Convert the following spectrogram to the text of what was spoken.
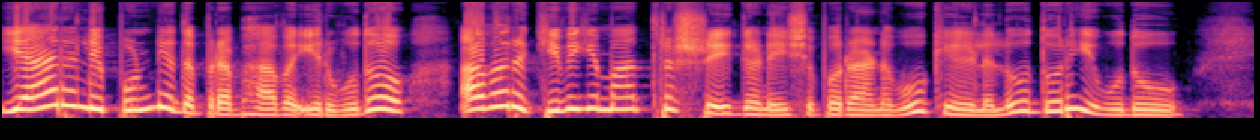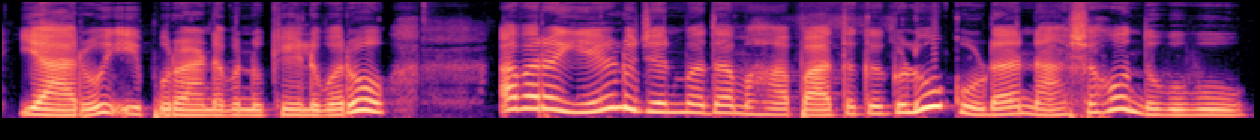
ಯಾರಲ್ಲಿ ಪುಣ್ಯದ ಪ್ರಭಾವ ಇರುವುದೋ ಅವರ ಕಿವಿಗೆ ಮಾತ್ರ ಶ್ರೀ ಗಣೇಶ ಪುರಾಣವು ಕೇಳಲು ದೊರೆಯುವುದು. ಯಾರು ಈ ಪುರಾಣವನ್ನು ಕೇಳುವರೋ ಅವರ ಏಳು ಜನ್ಮದ ಮಹಾಪಾತಕಗಳೂ ಕೂಡ ನಾಶ ಹೊಂದುವುವು.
